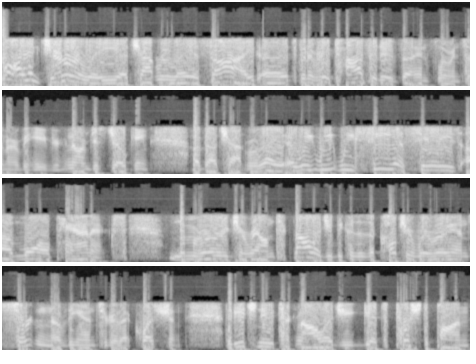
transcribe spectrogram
Well, I think generally, uh, chat roulette aside, uh, it's been a very positive uh, influence on our behavior. No, I'm just joking about chat roulette. Uh, we, we, we see a series of moral panics emerge around technology because as a culture, we're very uncertain of the answer to that question. That each new technology gets pushed upon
